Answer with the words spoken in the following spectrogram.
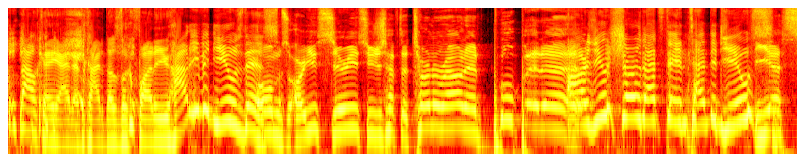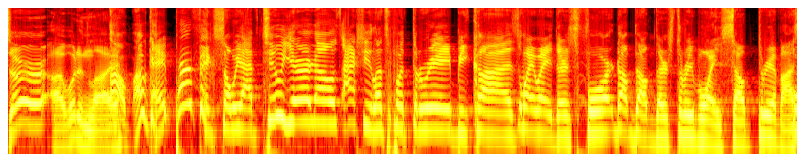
Okay, yeah, that kind of does look funny. How do you even use this? Holmes, are you serious? You just have to turn around and poop in it. Are you sure that's the intended use? yes, sir. I wouldn't lie. Oh, okay, perfect. So we have two urinals. Actually, let's put three because wait, wait. There's four. No, no. There's three boys. So three of us.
